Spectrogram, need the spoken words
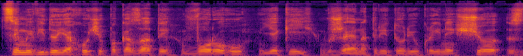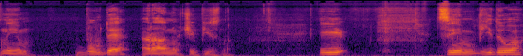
Цими відео я хочу показати ворогу, який вже на території України, що з ним буде рано чи пізно. І цим відео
